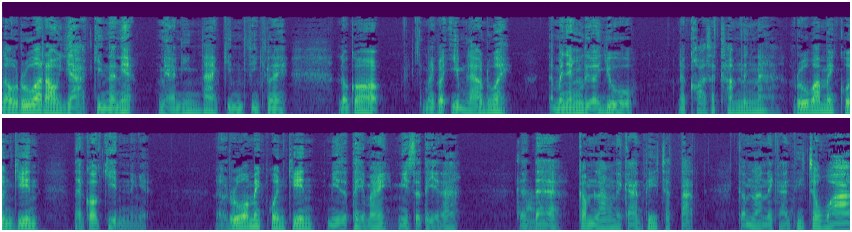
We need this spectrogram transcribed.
เรารู้ว่าเราอยากกินนะเนี่ยแหมนี่น่ากินจริงเลย แล้วก็มันก็อิ่มแล้วด้วย แต่มันยังเหลืออยู่นะขอสักคำหนึ่งหน้ารู้ว่าไม่ควรกิน แต่ก็กินอย่างเงี้ยนะรู้ว่าไม่ควรกิน มีสติไหมมีสตินะ แต่แต่กำลังในการที่จะตัดกำลังในการที่จะวาง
